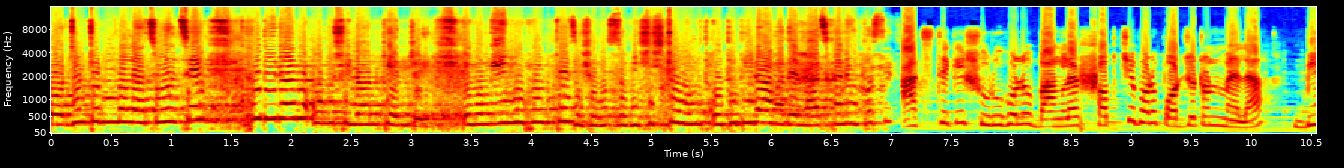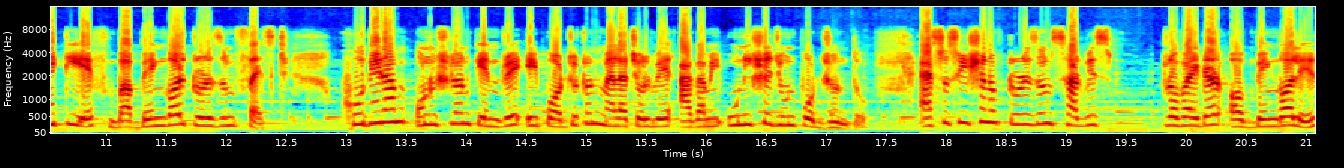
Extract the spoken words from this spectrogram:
পর্যটন মেলা চলছে ক্ষুদিরাম অনুশীলন কেন্দ্রে এবং এই মুহূর্তে যে সমস্ত বিশিষ্ট অতিথিরা আমাদের মাঝখানে উপস্থিত আজ থেকে শুরু হলো বাংলার সবচেয়ে বড় পর্যটন মেলা বিটিএফ বা বেঙ্গল ট্যুরিজম ফেস্ট ক্ষুদিরাম অনুশীলন কেন্দ্রে এই পর্যটন মেলা চলবে আগামী উনিশে জুন পর্যন্ত। Association of tourism service provider of বেঙ্গলের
